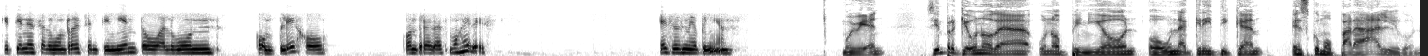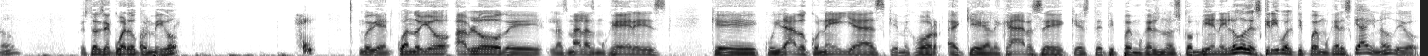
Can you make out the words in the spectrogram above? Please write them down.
que tienes algún resentimiento o algún complejo contra las mujeres. Esa es mi opinión. Muy bien. Siempre que uno da una opinión o una crítica, es como para algo, ¿no? ¿Estás de acuerdo conmigo? Sí. Muy bien. Cuando yo hablo de las malas mujeres, que cuidado con ellas, que mejor hay que alejarse, que este tipo de mujeres no les conviene, y luego describo el tipo de mujeres que hay, ¿no? Digo,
